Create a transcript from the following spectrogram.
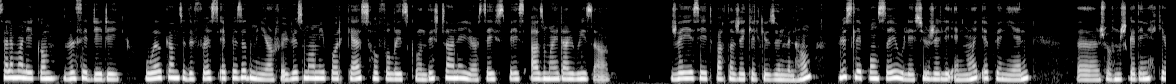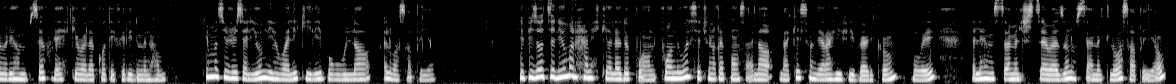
السلام عليكم this is Gigi. Welcome to the first episode من your favorite mommy podcast. Hopefully تكون this channel. Your safe space as my diaries are. Je vais essayer de partager quelques-unes منهم plus les pensées ou les sujets اللي in my opinion. نشوف مش قاعدين نحكيو عليهم بزاف ولا يحكيو على côté فريد منهم كيما sujet تاع اليوم اللي هو l'équilibre ولا الوسطيه l'épisode تاع اليوم راح نحكي على deux points ال point الأول c'est une réponse على la question اللي راهي في بالكم وي علاه ما استعملتش التوازن واستعملت الوسطيه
